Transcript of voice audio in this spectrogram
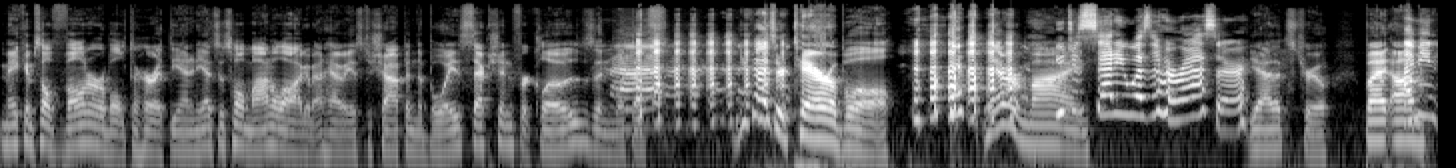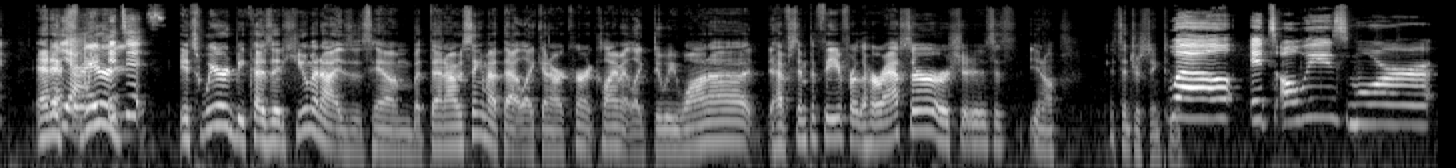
make himself vulnerable to her at the end, and he has this whole monologue about how he has to shop in the boys section for clothes and what that's. you guys are terrible. Never mind. you just said he was a harasser Yeah, that's true. But um, I mean, and it's yeah, weird. it's a- it's weird because it humanizes him. But then I was thinking about that, like in our current climate, like, do we want to have sympathy for the harasser, or should is this, you know, it's interesting to me. Well, it's always more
